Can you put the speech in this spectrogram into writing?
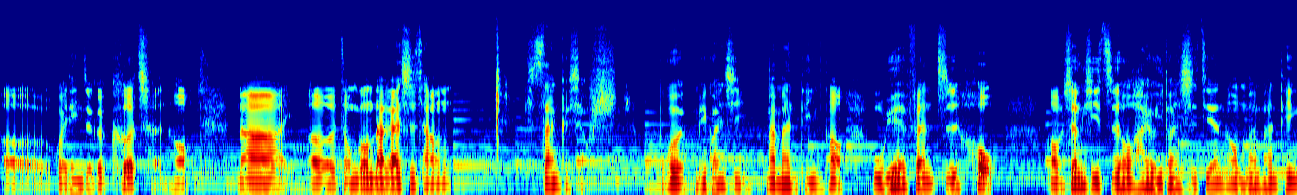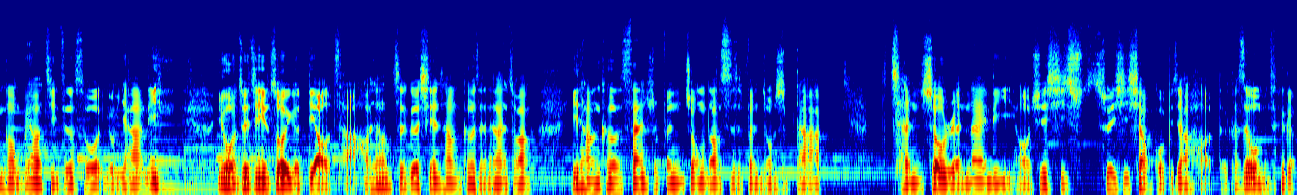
呃回听这个课程哈。那呃总共大概时长三个小时，不过没关系，慢慢听哈。五月份之后哦升息之后还有一段时间哈，慢慢听哦，不要急着说有压力。因为我最近也做一个调查，好像这个线上课程大概抓一堂课三十分钟到四十分钟，是大家承受忍耐力哦，学习学习效果比较好的。可是我们这个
